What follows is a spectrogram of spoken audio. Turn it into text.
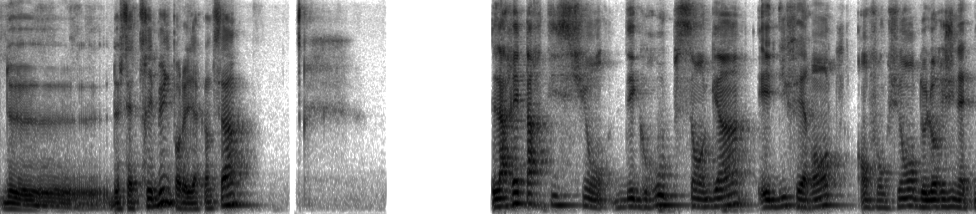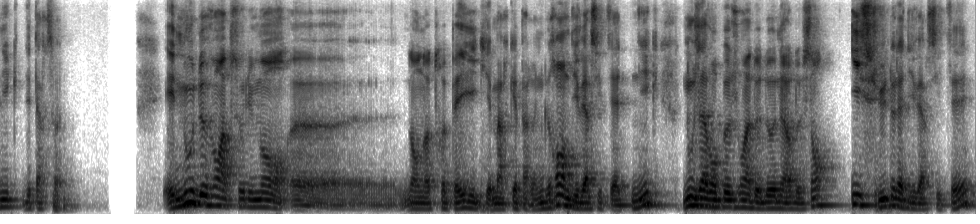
de, cette tribune pour le dire comme ça. La répartition des groupes sanguins est différente en fonction de l'origine ethnique des personnes. Et nous devons absolument, euh, dans notre pays qui est marqué par une grande diversité ethnique, nous avons besoin de donneurs de sang issus de la diversité,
